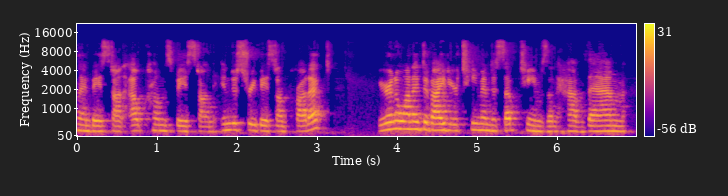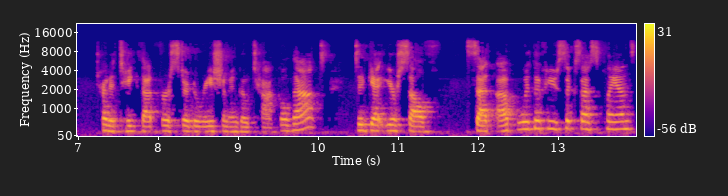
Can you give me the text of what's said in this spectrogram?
plan based on outcomes, based on industry, based on product, you're going to want to divide your team into sub teams and have them try to take that first iteration and go tackle that to get yourself set up with a few success plans.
